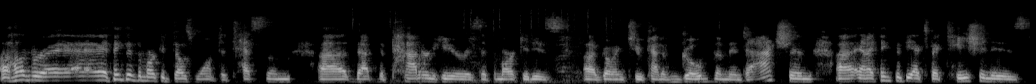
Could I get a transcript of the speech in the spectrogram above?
Uh, however, I, I, think that the market does want to test them. Uh, that the pattern here is that the market is uh, going to kind of goad them into action, uh, and I think that the expectation is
